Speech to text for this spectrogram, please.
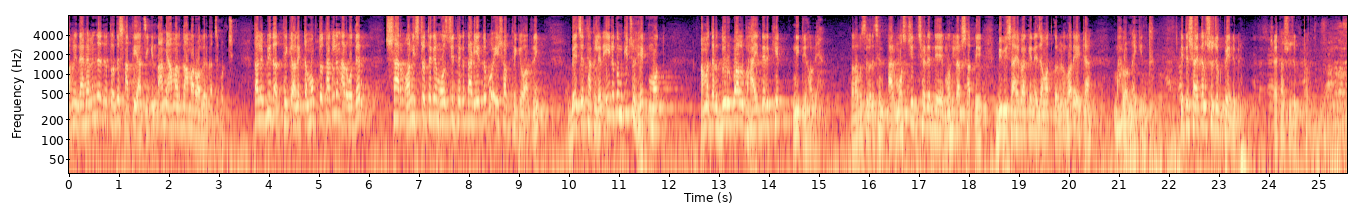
আপনি দেখালেন যে তোদের সাথী আছে, কিন্তু আমি আমার আমার রবের কাছে করছি। তাহলে বিদাত থেকে অনেকটা মুক্ত থাকলেন আর ওদের সার অনিষ্ট থেকে, মসজিদ থেকে তাড়িয়ে দেবো এইসব থেকেও আপনি বেঁচে থাকলেন। এইরকম কিছু হেকমত আমাদের দুর্বল ভাইদেরকে নিতে হবে। কথা বুঝতে পেরেছেন? আর মসজিদ ছেড়ে দিয়ে মহিলার সাথে বিবি সাহেবাকে নিয়ে জামাত করবেন, ঘরে এটা ভালো নাই কিন্তু। এতে শয়তান সুযোগ পেয়ে নেবে। শয়তান সুযোগ পাবে। সংঘর্ষ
